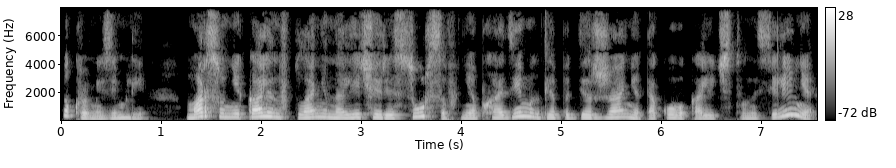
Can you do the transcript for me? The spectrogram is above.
ну, кроме Земли. Марс уникален в плане наличия ресурсов, необходимых для поддержания такого количества населения,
